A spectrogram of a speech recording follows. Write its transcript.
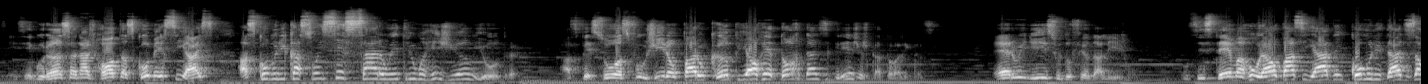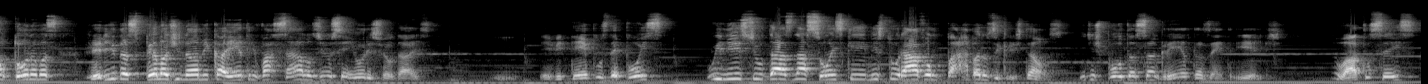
Sem insegurança nas rotas comerciais, as comunicações cessaram entre uma região e outra. As pessoas fugiram para o campo e ao redor das igrejas católicas. Era o início do feudalismo, um sistema rural baseado em comunidades autônomas geridas pela dinâmica entre vassalos e os senhores feudais. E teve tempos depois o início das nações que misturavam bárbaros e cristãos e disputas sangrentas entre eles. No ato 6,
